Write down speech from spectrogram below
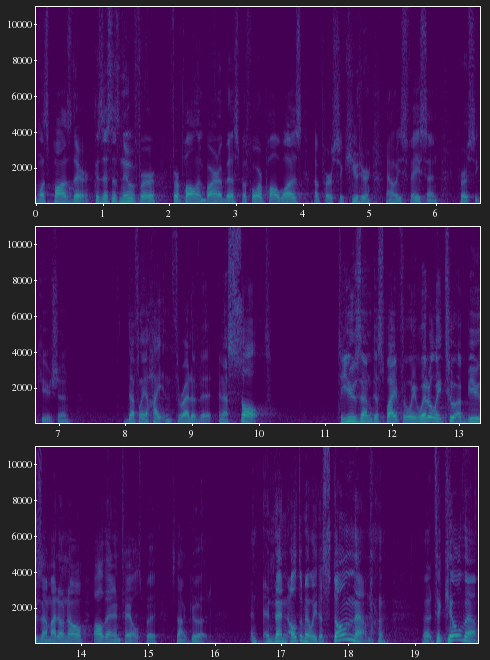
Let's pause there, because this is new for, for Paul and Barnabas. Before, Paul was a persecutor, now he's facing persecution. Definitely a heightened threat of it. An assault. To use them despitefully, literally to abuse them. I don't know all that entails, but it's not good. And, and then ultimately to stone them, to kill them.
